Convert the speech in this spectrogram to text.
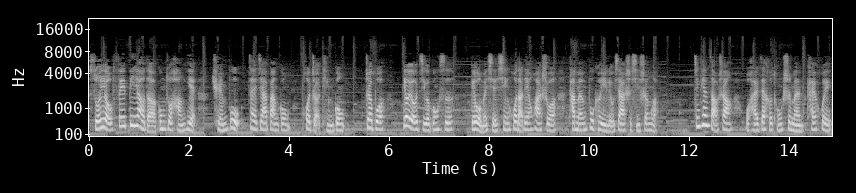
所有非必要的工作行业全部在家办公或者停工。这不，又有几个公司给我们写信或打电话说，他们不可以留下实习生了。今天早上我还在和同事们开会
